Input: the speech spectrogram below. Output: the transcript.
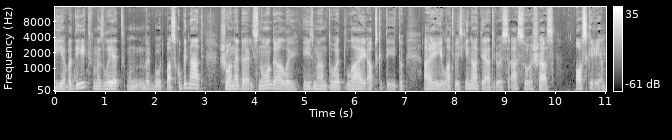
ievadīt mazliet un varbūt paskubināt šo nedēļas nogali, izmantot, lai apskatītu arī Latvijas kinoteātros esošās Oskariem,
